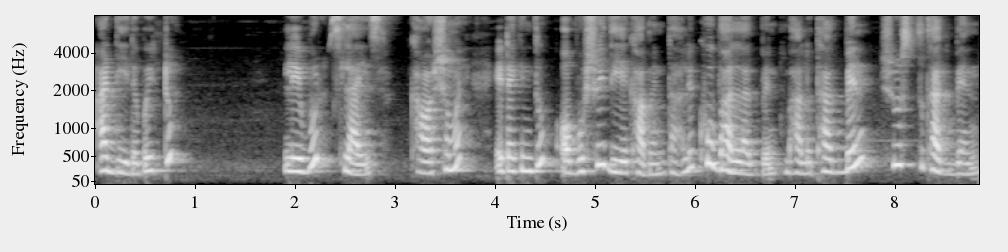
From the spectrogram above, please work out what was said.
আর দিয়ে দেবো একটু লেবুর স্লাইস খাওয়ার সময় এটা কিন্তু অবশ্যই দিয়ে খাবেন, তাহলে খুব ভালো লাগবেন। ভালো থাকবেন, সুস্থ থাকবেন।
